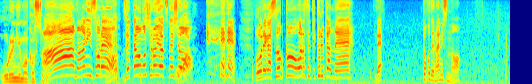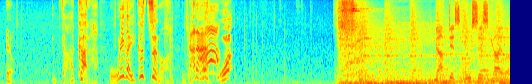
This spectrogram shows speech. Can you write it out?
俺に任せとけ。あー何それ？あ？絶対面白いやつでしょ 俺が速攻終わらせてくるかんね。でどこで何すんの？いやだから俺が行くっつうの。じゃあな。おい Noctis lucis caelum.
